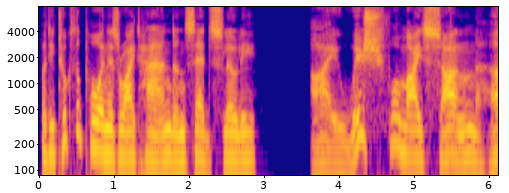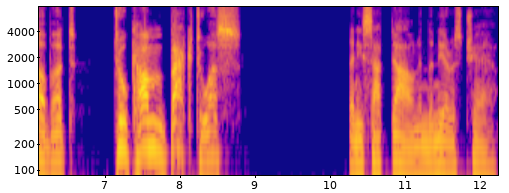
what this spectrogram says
But he took the paw in his right hand and said slowly, I wish for my son, Herbert, to come back to us. Then he sat down in the nearest chair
